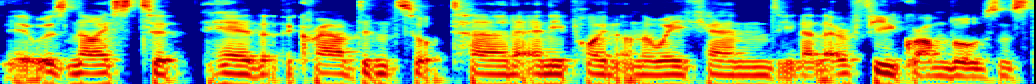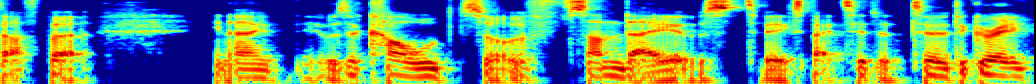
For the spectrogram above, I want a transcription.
it was nice to hear that the crowd didn't sort of turn at any point on the weekend. You know, there were a few grumbles and stuff, but you know, it was a cold sort of Sunday. It was to be expected to a degree.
